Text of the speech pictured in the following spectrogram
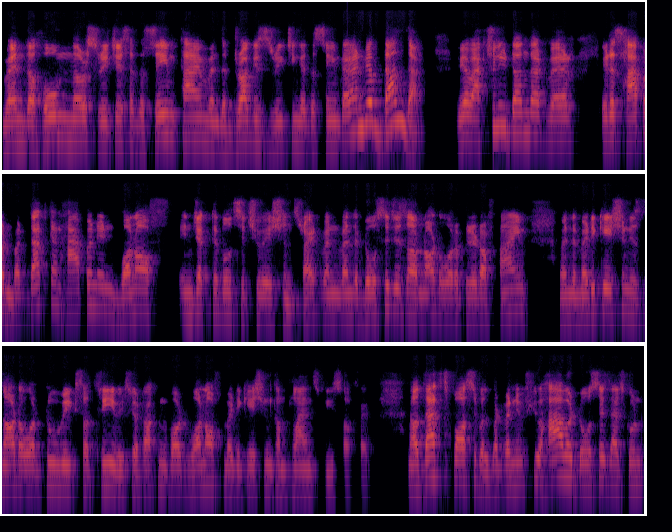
when the home nurse reaches at the same time, when the drug is reaching at the same time. And we have done that. We have actually done that where it has happened, but that can happen in one-off injectable situations, right? When, when the dosages are not over a period of time, when the medication is not over two weeks or three weeks, you're talking about one-off medication compliance piece of it. Now that's possible, but when if you have a dosage that's going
